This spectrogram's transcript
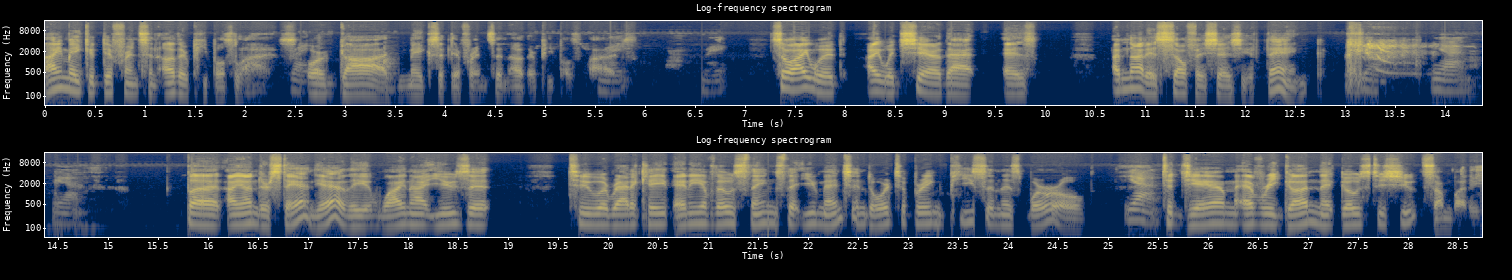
I make a difference in other people's lives, right. or God makes a difference in other people's lives. Right. Right. So I would I would share that as I'm not as selfish as you think. Yeah. Yeah. yeah. But I understand, yeah, the why not use it to eradicate any of those things that you mentioned or to bring peace in this world. Yeah. to jam every gun that goes to shoot somebody.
